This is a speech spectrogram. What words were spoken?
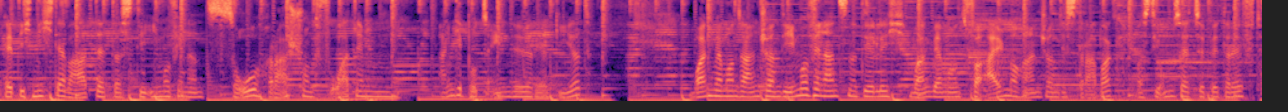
hätte ich nicht erwartet, dass die Immofinanz so rasch und vor dem Angebotsende reagiert. Morgen werden wir uns anschauen die Immofinanz natürlich. Morgen werden wir uns vor allem auch anschauen die Strabag, was die Umsätze betrifft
